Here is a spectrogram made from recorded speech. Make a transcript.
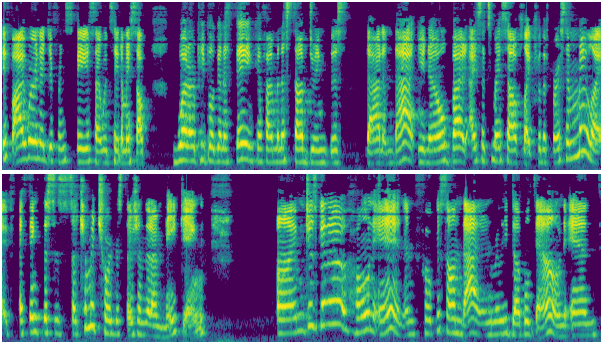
if I were in a different space, I would say to myself, what are people going to think if I'm going to stop doing this, that, and that, you know? But I said to myself, like, for the first time in my life, I think this is such a mature decision that I'm making I'm just gonna hone in and focus on that and really double down. And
